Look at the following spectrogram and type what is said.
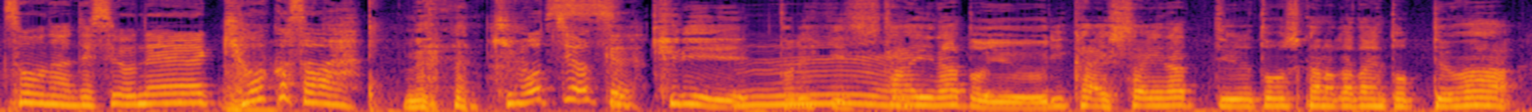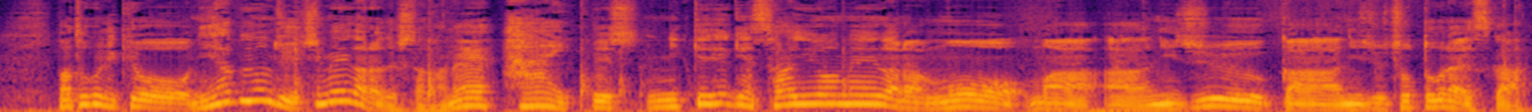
そうなんですよね。今日こそは、ね、気持ちよく。すっきり取引したいなという、売り買いしたいなっていう投資家の方にとっては、まあ、特に今日241銘柄でしたかね。はい。で、日経平均採用銘柄も、まあ、20か20ちょっとぐらいですか、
